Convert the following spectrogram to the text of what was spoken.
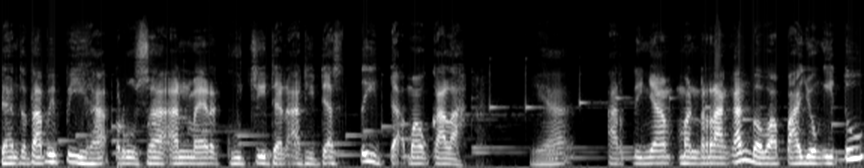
Dan tetapi pihak perusahaan merek Gucci dan Adidas tidak mau kalah. Ya, artinya menerangkan bahwa payung itu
